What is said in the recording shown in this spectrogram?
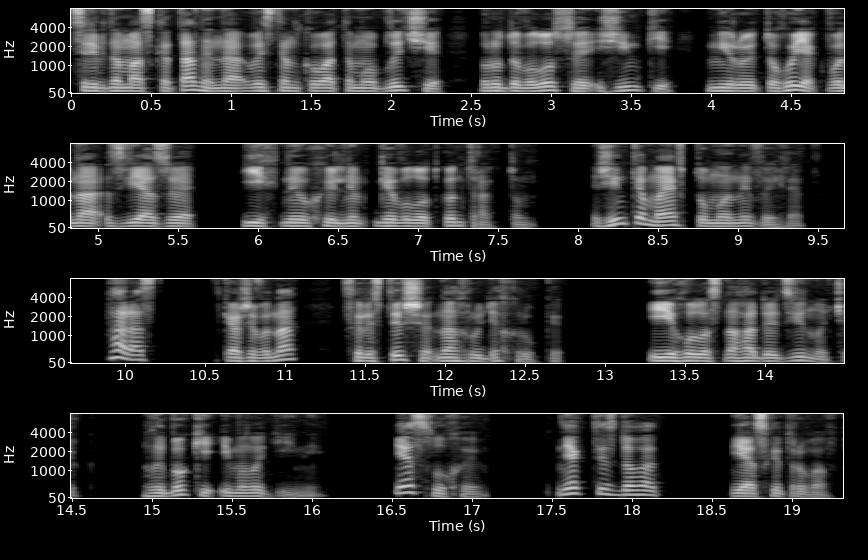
Срібна маска тане на виснянкуватому обличчі рудоволосої жінки мірою того, як вона зв'язує їх неухильним геволот контрактом. Жінка має втомлений вигляд. Гаразд, каже вона, схрестивши на грудях руки. Її голос нагадує дзвіночок, глибокий і мелодійний. Я слухаю. Як ти здогад... Я схитрував,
